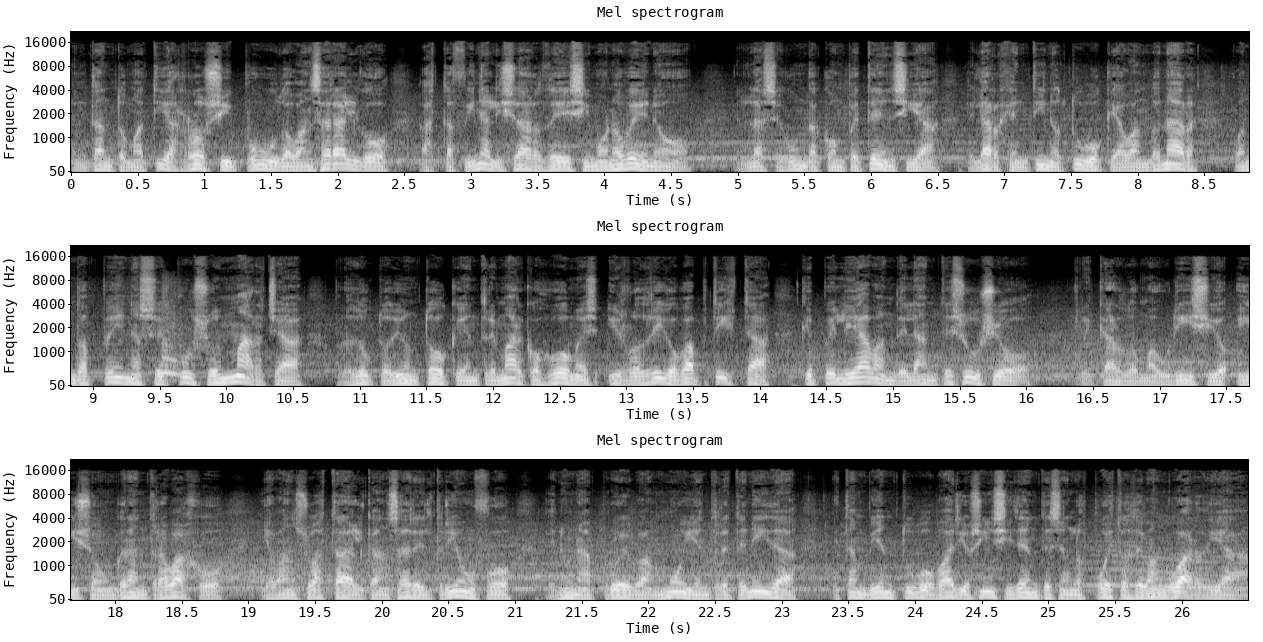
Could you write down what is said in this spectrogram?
en tanto Matías Rossi pudo avanzar algo hasta finalizar décimo noveno. En la segunda competencia, el argentino tuvo que abandonar cuando apenas se puso en marcha, producto de un toque entre Marcos Gómez y Rodrigo Baptista que peleaban delante suyo. Ricardo Mauricio hizo un gran trabajo y avanzó hasta alcanzar el triunfo en una prueba muy entretenida que también tuvo varios incidentes en los puestos de vanguardia.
